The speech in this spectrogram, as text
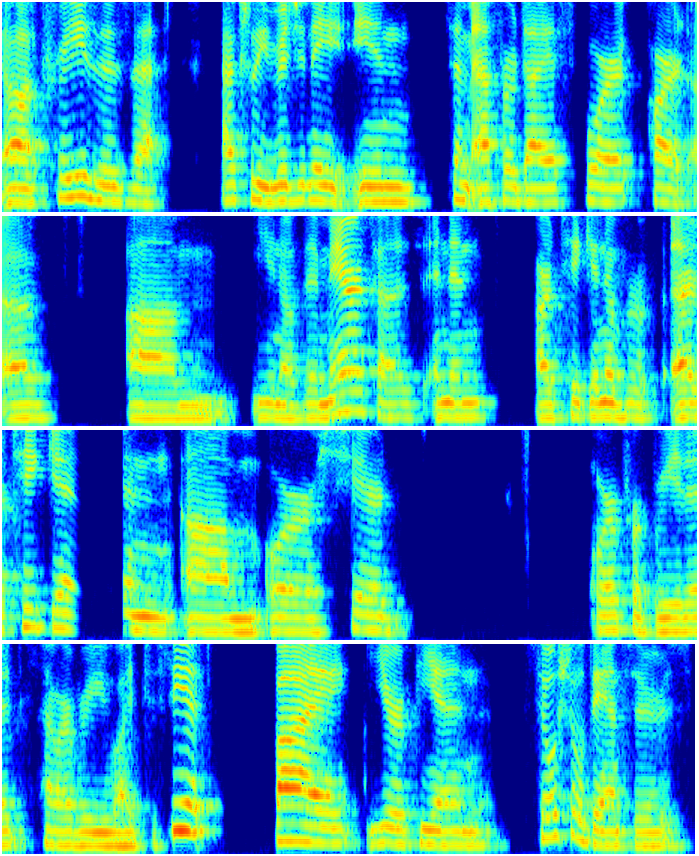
uh, crazes that actually originate in some Afro diasporic part of um, you know, the Americas and then are taken over, are taken um, or shared or appropriated, however you like to see it, by European social dancers.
